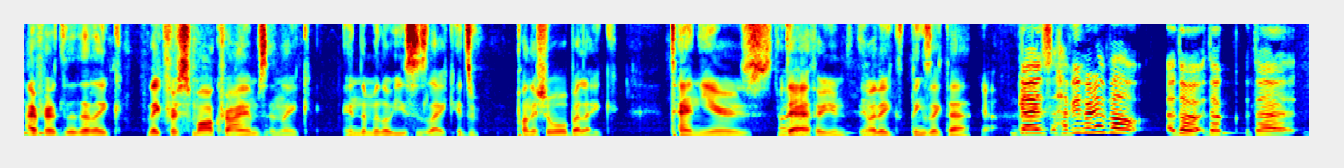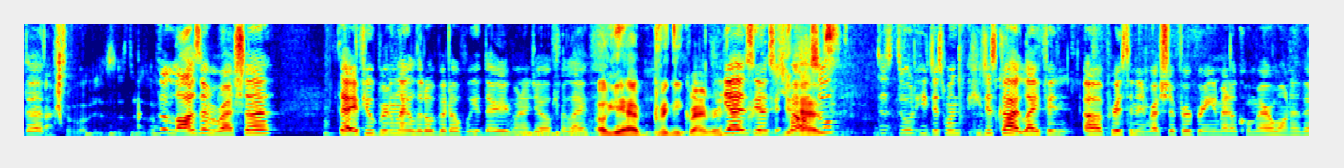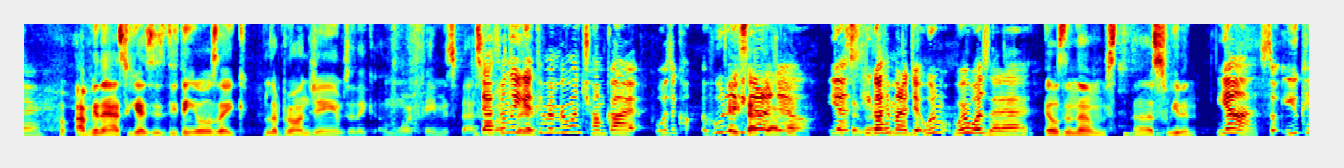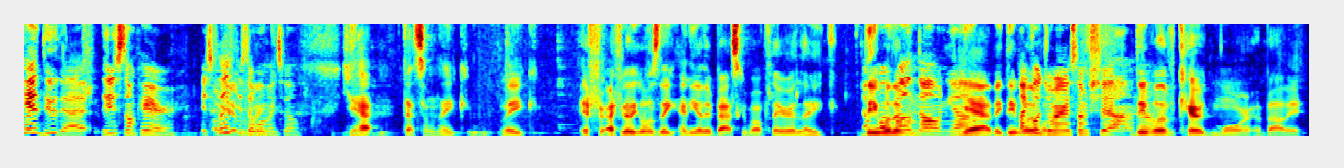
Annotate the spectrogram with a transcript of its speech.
I've heard that, that like like for small crimes and like in the Middle East is like it's punishable by like ten years Oh, yeah. death or even you know like things like that. yeah Guys, have you heard about uh, the the the the the laws in Russia? that if you bring like a little bit of weed there, you're going to jail for life. Oh yeah, Brittney Griner. Yes, yes. But Yes. also, this dude, he just went, he just got life in uh, prison in Russia for bringing medical marijuana there. I'm gonna ask you guys this: Do you think it was like LeBron James or like a more famous basketball player? Definitely. Yeah, player? 'cause remember when Trump got, was it, who did he get out of Rocky? jail? Yes, he got him Rocky? out of jail. When, where was that at? It was in um s- uh, Sweden. Yeah, so you can do that. They just don't care. It's Oh, yeah, a like- woman, so. Yeah, that's I'm like like if I feel like it was like any other basketball player, like they oh, more would well have known, yeah. yeah, like they Michael would Jordan or some shit. They would have cared more about it.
